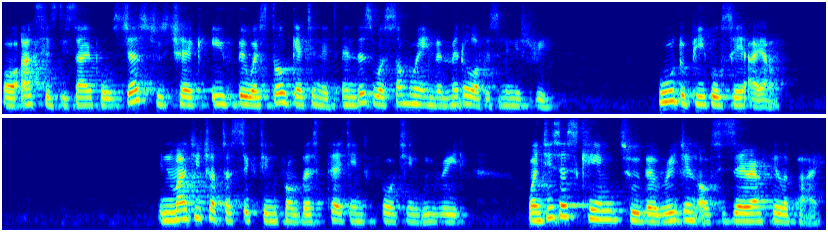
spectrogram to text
or ask his disciples just to check if they were still getting it. And this was somewhere in the middle of his ministry. Who do people say I am? In Matthew chapter 16, from verse 13 to 14, we read When Jesus came to the region of Caesarea Philippi,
